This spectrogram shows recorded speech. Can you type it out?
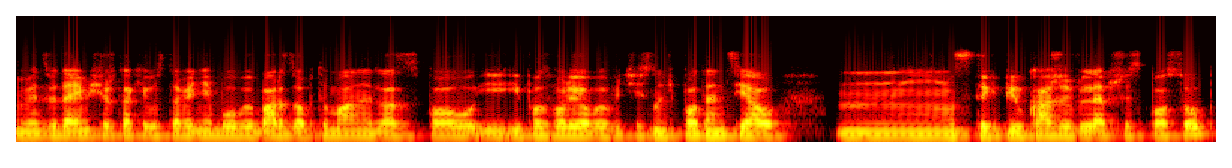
więc wydaje mi się, że takie ustawienie byłoby bardzo optymalne dla zespołu i, i pozwoliłoby wycisnąć potencjał mm, z tych piłkarzy w lepszy sposób.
